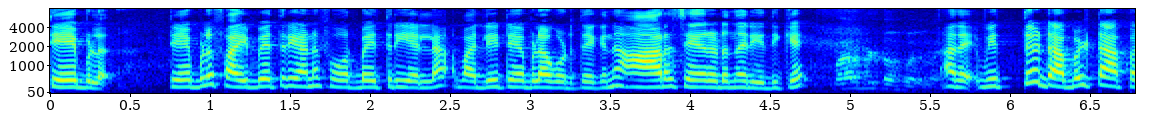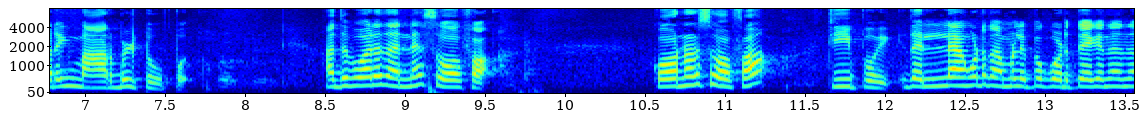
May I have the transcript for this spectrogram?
table table five by three ആണ് ഫോർ ബൈ ത്രീ അല്ല. വലിയ ടേബിളാണ് കൊടുത്തേക്കുന്നത് ആറ് ചെയർ ഇടുന്ന രീതിക്ക്. അതെ with double tapering marble top അതുപോലെ തന്നെ സോഫ. കോർണർ സോഫ ടീപ്പോയി. ഇതെല്ലാം കൂടെ നമ്മളിപ്പോൾ കൊടുത്തേക്കുന്നത്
